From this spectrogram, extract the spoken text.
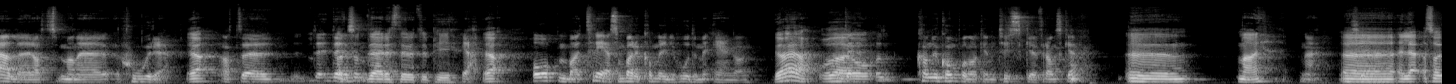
Eller at man er hore. Ja. At eh, det, det er At sånn det er en stereotypi. ja. ja. åpenbart tre som bare kommer inn i hodet med en gang. Ja, ja. Og det er jo kan du komme på noen tyske, franske? Uh, Nei. Nei. Eh, eller altså,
